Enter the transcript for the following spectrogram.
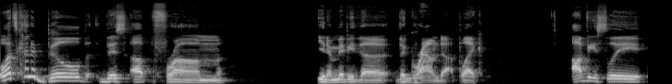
let's kind of build this up from you know maybe the the ground up. Like obviously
